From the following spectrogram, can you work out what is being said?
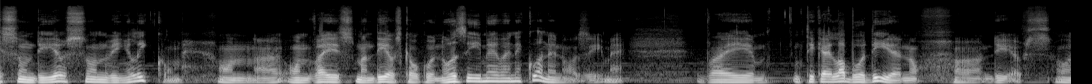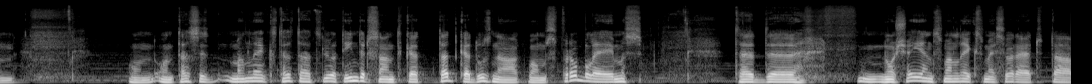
es un Dievs un viņa likumi. Un, eh, un vai es, man Dievs kaut ko nozīmē vai neko nenozīmē. Vai tikai labo dienu uh, Dievs. Un, un, un tas ir, man liekas, tas ļoti interesanti, ka tad, kad uznāk mums problēmas, tad uh, no šejienes, man liekas, mēs varētu tā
